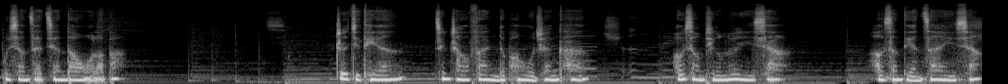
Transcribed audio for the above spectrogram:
不想再见到我了吧？这几天经常翻你的朋友圈看，好想评论一下，好想点赞一下，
